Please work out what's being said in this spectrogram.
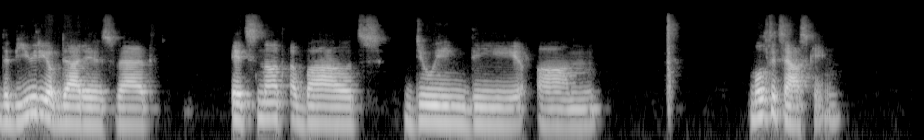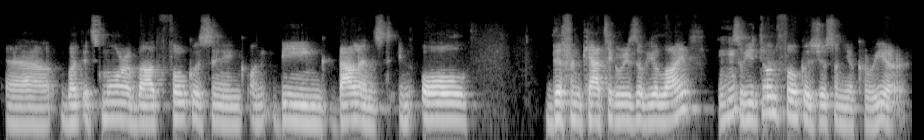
the beauty of that is that it's not about doing the um, multitasking uh, but it's more about focusing on being balanced in all different categories of your life. Mm-hmm. So you don't focus just on your career,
